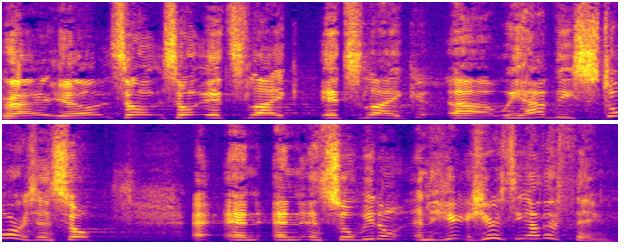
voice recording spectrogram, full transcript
right? You know, so so it's like it's like uh, we have these stories, and so and and and so we don't. And here, here's the other thing:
